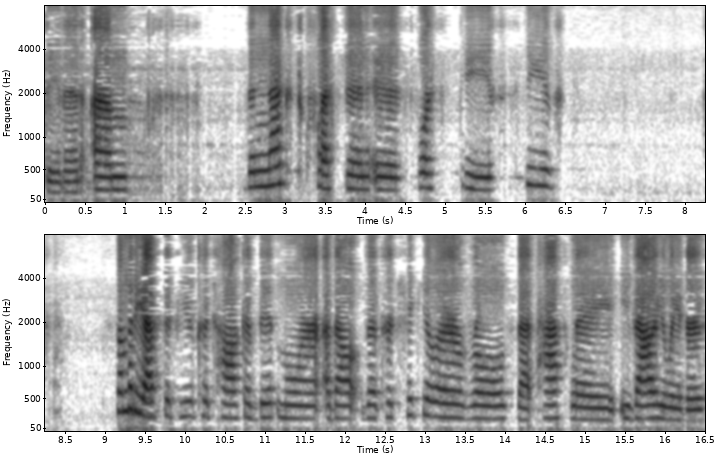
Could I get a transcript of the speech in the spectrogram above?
David. Um, the next question is for Steve. Steve, somebody asked if you could talk a bit more about the particular roles that pathway evaluators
